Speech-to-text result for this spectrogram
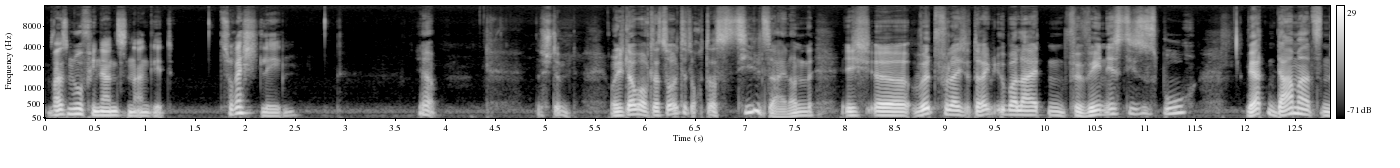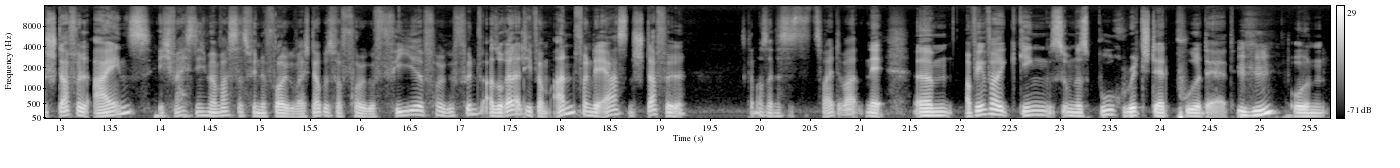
was nur Finanzen angeht, zurechtlegen. Das stimmt. Und ich glaube auch, das sollte doch das Ziel sein. Und ich äh, würde vielleicht direkt überleiten, für wen ist dieses Buch? Wir hatten damals in Staffel 1, ich weiß nicht mehr, was das für eine Folge war. Ich glaube, es war Folge 4, Folge 5, also relativ am Anfang der ersten Staffel. Es kann auch sein, dass es die zweite war. Nee. Ähm, auf jeden Fall ging es um das Buch Rich Dad Poor Dad. Mhm. Und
